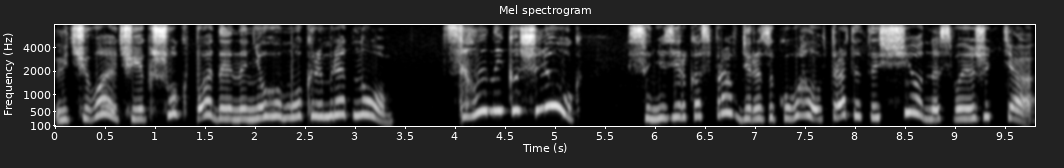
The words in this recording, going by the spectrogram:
відчуваючи, як шок падає на нього мокрим рядном. Зелений кашлюк. Синьозірка справді ризикувала втратити ще одне своє життя.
